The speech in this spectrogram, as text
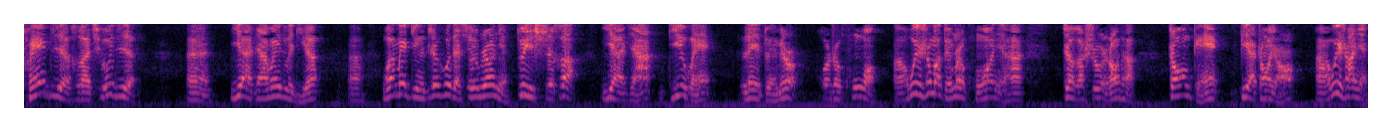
春季和秋季，嗯，夜间温度低啊，我们定植后的小苗呢，最适合夜间低温来蹲苗或者控旺啊。为什么蹲苗控旺呢？哈，这个时候让它长根，别长秧啊。为啥呢？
